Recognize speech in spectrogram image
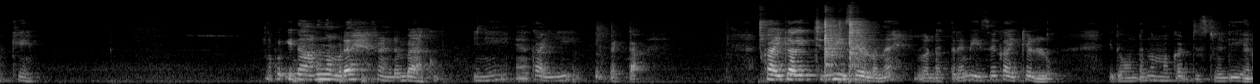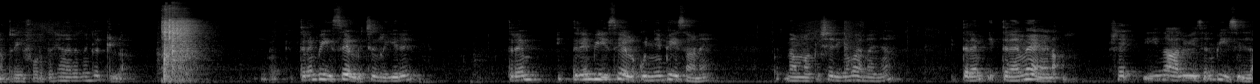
ഓക്കെ അപ്പോൾ ഇതാണ് നമ്മുടെ ഫ്രണ്ടും ബാക്കും ഇനി കൈ വെട്ടാം. കൈക്കാകെ ഇച്ചിരി പീസേ ഉള്ളന്നേ ഇതുകൊണ്ട് അത്രയും പീസേ കൈക്കുള്ളൂ. ഇതുകൊണ്ട് നമുക്ക് അഡ്ജസ്റ്റ്മെന്റ് ചെയ്യണം. ത്രീ ഫോർത്ത് ഹാനൊന്നും കിട്ടില്ല. ഇത്രയും പീസേ ഉള്ളൂ. ചെറിയൊരു ഇത്രയും ഇത്രയും പീസേ ഉള്ളൂ കുഞ്ഞു പീസാണ് നമുക്ക് ശരിക്കും പറഞ്ഞു കഴിഞ്ഞാൽ ഇത്രയും ഇത്രയും വേണം. പക്ഷേ ഈ നാല് പീസിന് പീസില്ല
